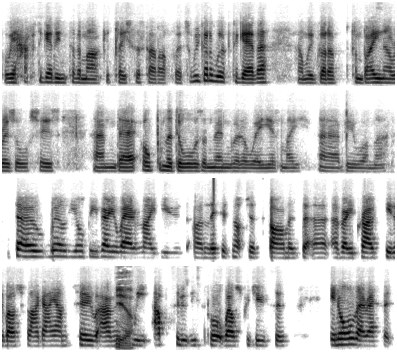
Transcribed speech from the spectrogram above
but we have to get into the marketplace to start off with. So we've got to work together and we've got to combine our resources and uh, open the doors, and then we're away. Is my uh, view on that. So, Will, you'll be very aware of my views on this. It's not just farmers that are, are very proud to see the Welsh flag. I am too, and yeah. we absolutely support Welsh producers in all their efforts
